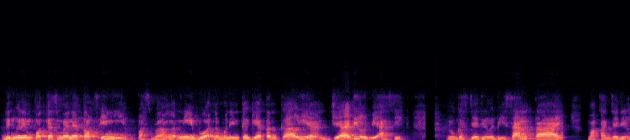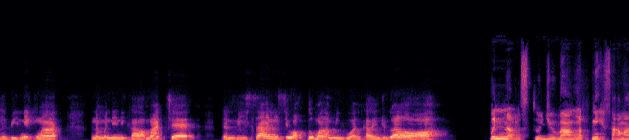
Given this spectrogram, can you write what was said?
dengerin podcast Menetalks ini pas banget nih buat nemenin kegiatan kalian jadi lebih asik. Nugas jadi lebih santai, makan jadi lebih nikmat, nemenin di kala macet, dan bisa ngisi waktu malam mingguan kalian juga loh. Bener, setuju banget nih sama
